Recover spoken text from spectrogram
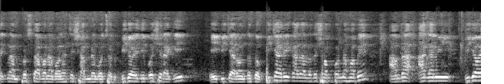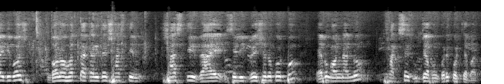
দেখলাম প্রস্তাবনা বলা হচ্ছে সামনের বছর বিজয় দিবসের আগে এই বিচার অন্তত বিচারিক আদালতে সম্পন্ন হবে। আমরা আগামী বিজয় দিবস গণহত্যাকারীদের শাস্তির শাস্তির রায় সেলিব্রেশনও করব এবং অন্যান্য সাকসেস উদযাপন করে করতে পারব।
